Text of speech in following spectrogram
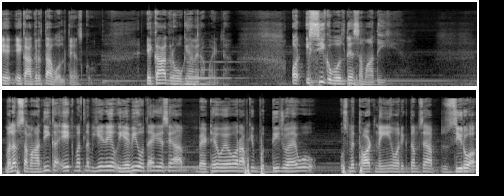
एकाग्रता बोलते हैं इसको। एकाग्र हो गया मेरा माइंड और इसी को बोलते हैं समाधि। मतलब समाधि का एक मतलब ये ये भी होता है कि जैसे आप बैठे हुए हो और आपकी बुद्धि जो है वो उसमें थॉट नहीं है और एकदम से आप ज़ीरो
